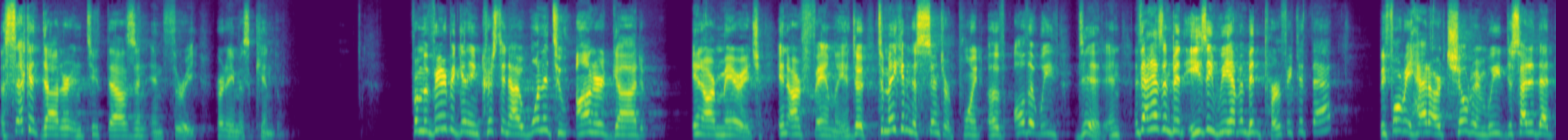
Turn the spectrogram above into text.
a second daughter in 2003. Her name is Kendall. From the very beginning, Christy and I wanted to honor God in our marriage, in our family, and to, to make him the center point of all that we did. And, and that hasn't been easy. We haven't been perfect at that. Before we had our children, we decided that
